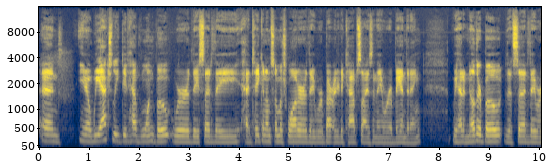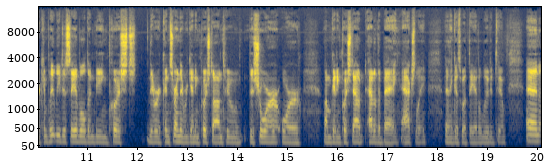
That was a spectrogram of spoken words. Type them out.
And you know, we actually did have one boat where they said they had taken on so much water they were about ready to capsize and they were abandoning. We had another boat that said they were completely disabled and being pushed. They were concerned they were getting pushed onto the shore or um, getting pushed out out of the bay. Actually, I think is what they had alluded to. And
